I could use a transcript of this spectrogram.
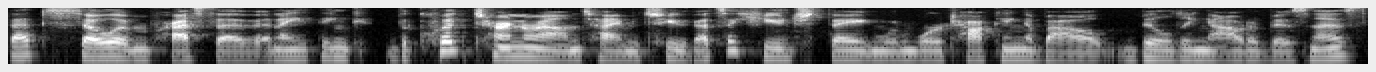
That's so impressive. And I think the quick turnaround time, too, that's a huge thing when we're talking about building out a business.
